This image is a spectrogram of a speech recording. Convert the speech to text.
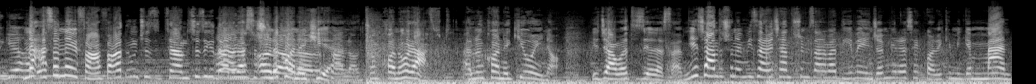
نه اصلا نمیفهم. فقط اون چیزی تنها چیزی که در آره، دستشونه آره، آره، کانکیه فهمیدم. الان؟ چون کانو رفت. الان کانکی و اینا. یه جماعت زیاد هستن. یه چند تاشون می‌زنه چند تاشون می‌زنه بعد دیگه به اینجا می‌رسه. که کانکی میگه من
